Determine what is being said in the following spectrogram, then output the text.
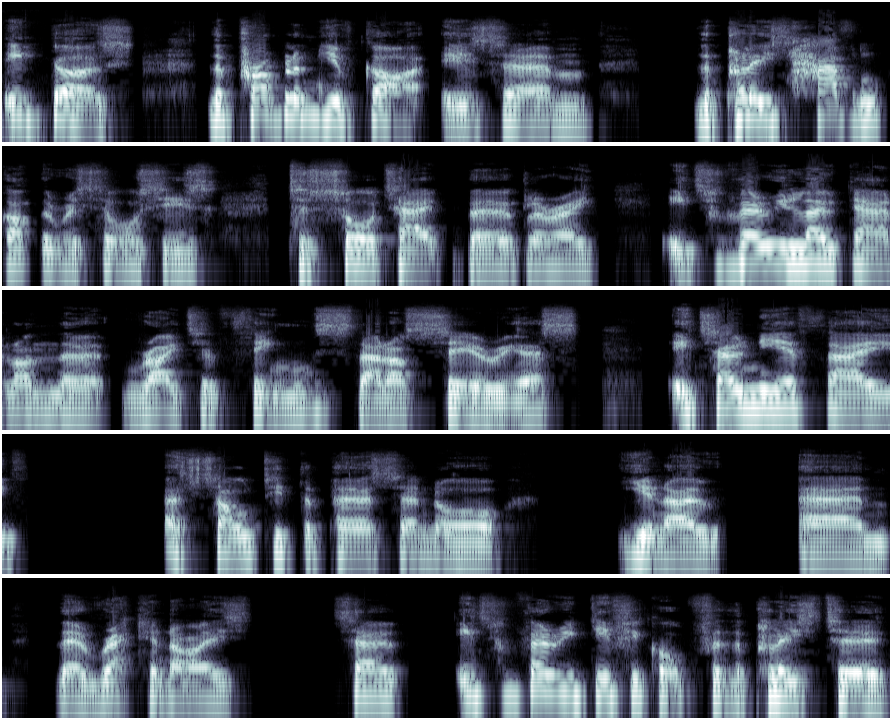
It does. The problem you've got is um, the police haven't got the resources to sort out burglary. It's very low down on the right of things that are serious. It's only if they've assaulted the person or, you know, um, they're recognised. So it's very difficult for the police to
